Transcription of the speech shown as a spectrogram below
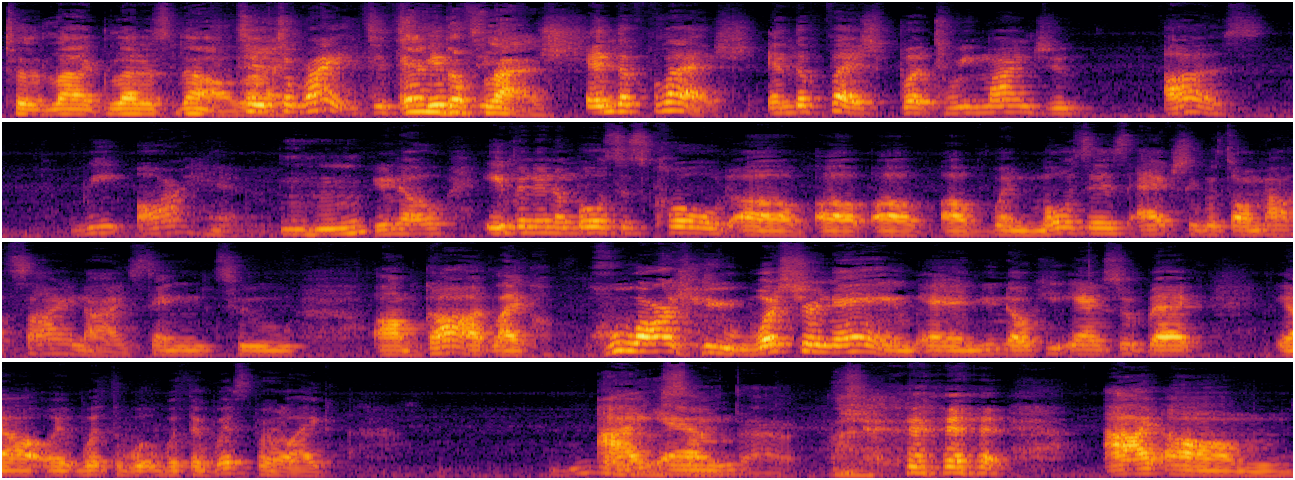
to like let us know, to, like, to right to, to in give- the flesh. in the flesh, in the flesh, but to remind you, us, we are him. hmm You know, even in the Moses Code of, of, of, of when Moses actually was on Mount Sinai saying to um, God, like, who are you? What's your name? And, you know, he answered back you know, with, with a whisper, like, I am- I, um,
